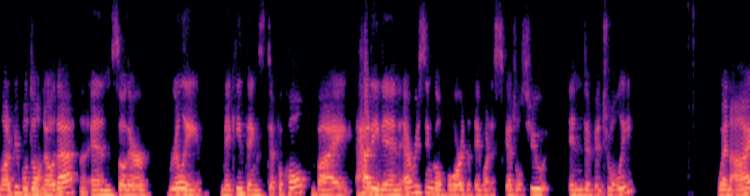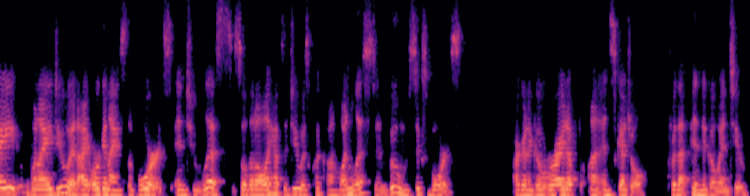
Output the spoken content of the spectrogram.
A lot of people don't know that. And so they're really making things difficult by adding in every single board that they want to schedule to individually. When I when I do it, I organize the boards into lists so that all I have to do is click on one list and boom, six boards are going to go right up and schedule for that pin to go into.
